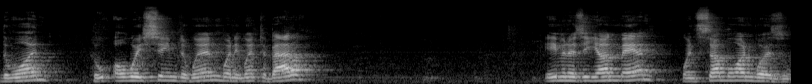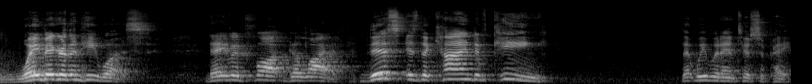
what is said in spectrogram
The one who always seemed to win when he went to battle, even as a young man, when someone was way bigger than he was. David fought Goliath. This is the kind of king that we would anticipate.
